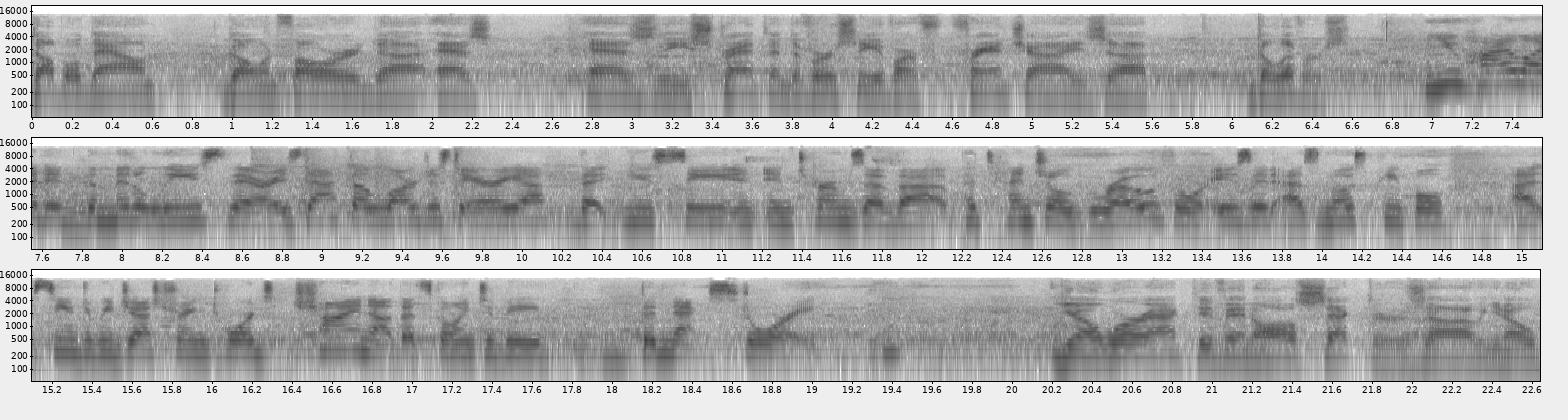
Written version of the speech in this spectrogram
double down going forward uh, as as the strength and diversity of our franchise uh, delivers. You highlighted the Middle East there. Is that the largest area that you see in, in terms of uh, potential growth, or is it, as most people uh, seem to be gesturing towards China, that's going to be the next story? You know, we're active in all sectors. Uh, you know,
